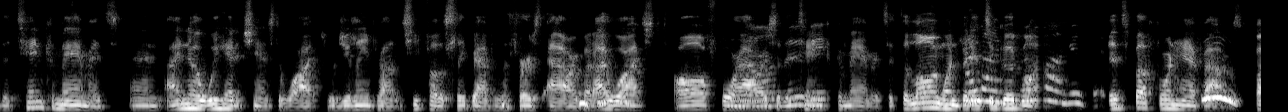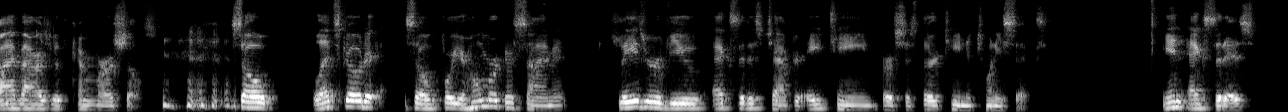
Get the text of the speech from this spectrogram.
the Ten Commandments, and I know we had a chance to watch. Well, Julian probably she fell asleep after the first hour, but I watched all four hours of the movie. Ten Commandments. It's a long one, but how it's long, a good one. How long is it? It's about four and a half hours, five hours with commercials. so let's go to so for your homework assignment, please review Exodus chapter 18, verses 13 to 26. In Exodus,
